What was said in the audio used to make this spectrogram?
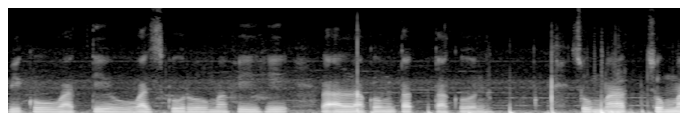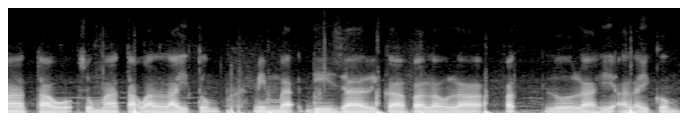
bikuwati wazkuru mafihi la'allakum tattaqun. Sumat summa taw summa tawallaitum mimba di zalika falaula fadlullahi alaikum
